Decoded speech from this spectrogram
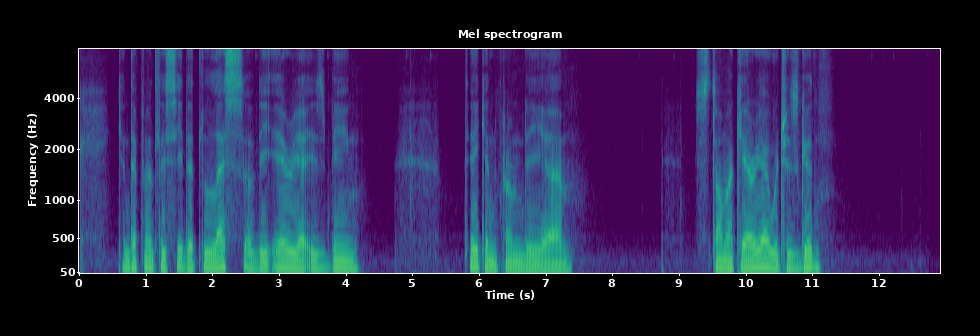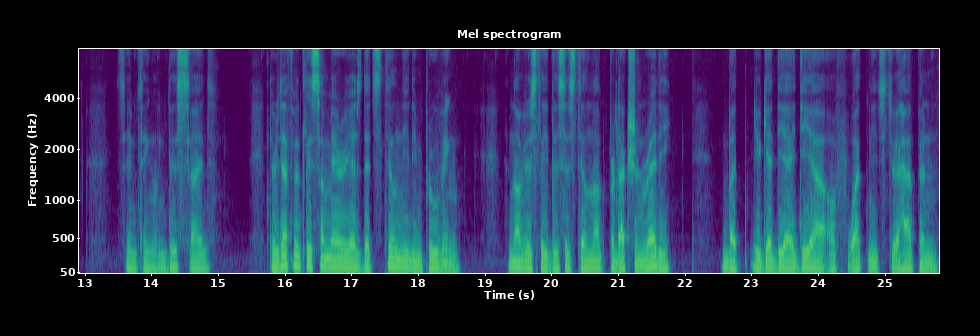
you can definitely see that less of the area is being taken from the um, stomach area, which is good. Same thing on this side. There are definitely some areas that still need improving. And obviously this is still not production ready, but you get the idea of what needs to happen,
